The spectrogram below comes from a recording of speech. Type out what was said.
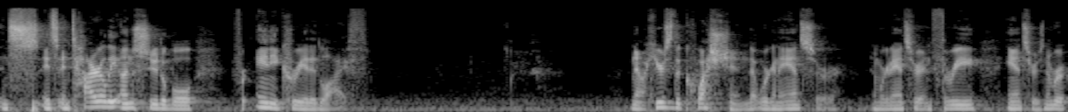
It's, it's entirely unsuitable for any created life. Now, here's the question that we're going to answer, and we're going to answer it in three answers. Number,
